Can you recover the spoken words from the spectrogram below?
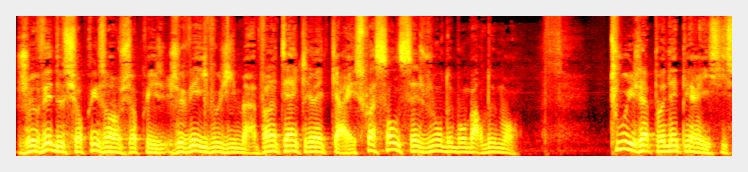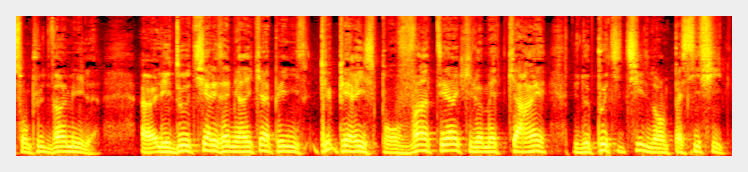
Je vais de surprise en surprise. Je vais à Iwo Jima, 21 km, 76 jours de bombardement. Tous les Japonais périssent, ils sont plus de 20 000. Euh, les deux tiers des Américains périssent, pour 21 km d'une petite île dans le Pacifique.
